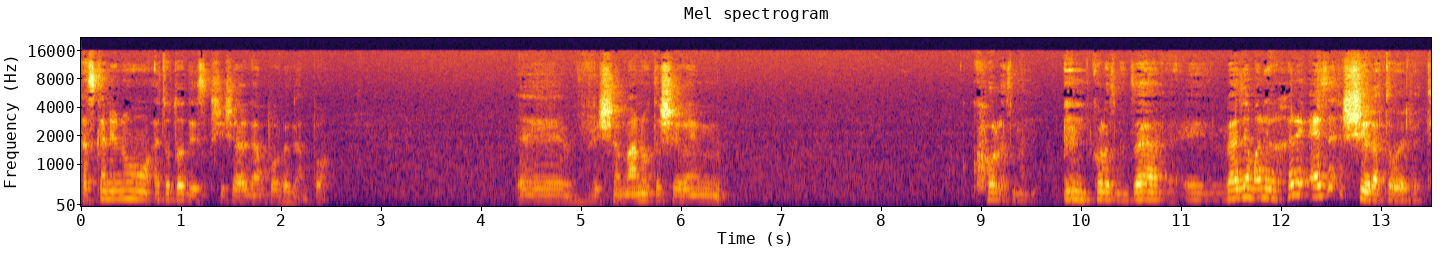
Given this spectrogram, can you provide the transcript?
אז קנינו את אותו דיסק, שישאר גם פה וגם פה. אה, ושמענו את השירים כל הזמן, כל הזמן. זה אה, ואז היא אמרה לי, רחלי, איזה שיר את אוהבת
